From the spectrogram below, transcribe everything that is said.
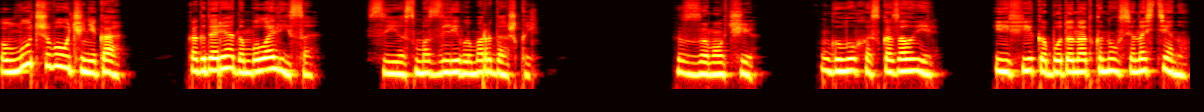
Лучшего ученика, когда рядом была Лиса с ее смазливой мордашкой. «Замолчи», — глухо сказал Виль, и Фика будто наткнулся на стену.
